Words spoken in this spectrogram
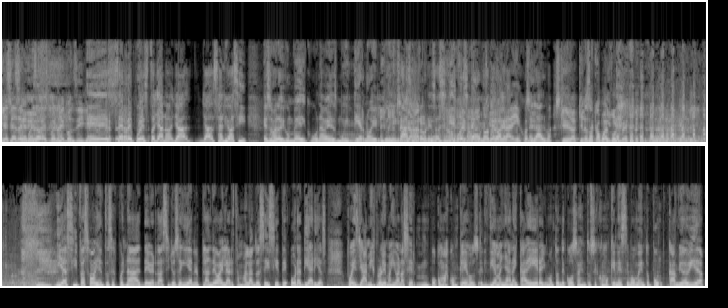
Y ese repuesto después no se consigue. Ese repuesto ya no, ya, ya salió así. Eso me lo dijo un médico una vez, muy tierno él. Yo dije, Sí, gracias claro. por eso. Sí, Ah, o bueno, sea, no, te lo agradezco en el alma. Es que aquí le sacamos el golpe. Y así pasó, y entonces pues nada, de verdad si yo seguía en el plan de bailar, estamos hablando de 6, 7 horas diarias, pues ya mis problemas iban a ser un poco más complejos, el día de mañana hay cadera y un montón de cosas, entonces como que en ese momento, ¡pum!, cambio de vida,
